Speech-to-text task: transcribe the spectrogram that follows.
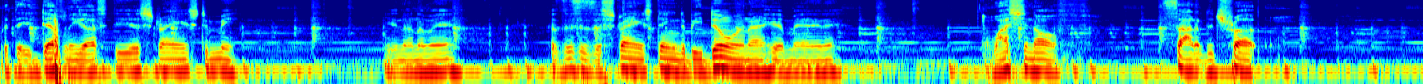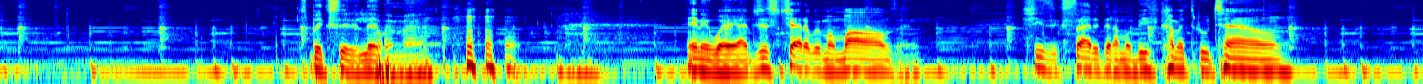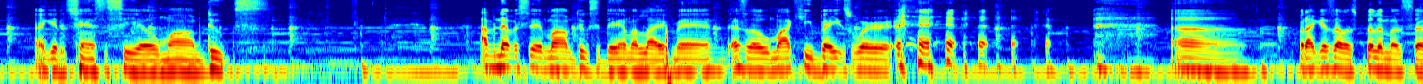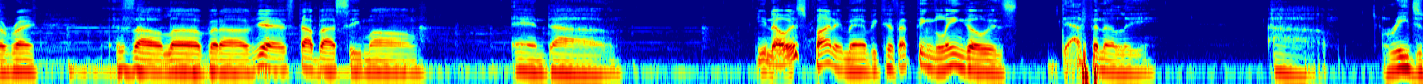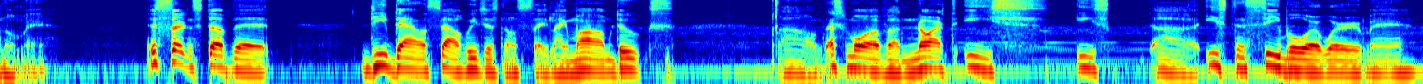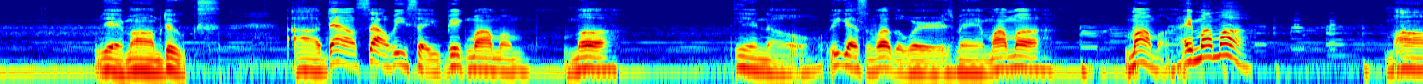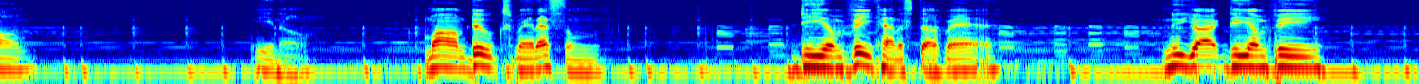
But they definitely are still strange to me. You know what I mean? Because this is a strange thing to be doing out here, man. Washing off side of the truck It's big city living, man. anyway, I just chatted with my moms and she's excited that I'm gonna be coming through town. I get a chance to see old Mom Dukes. I've never said Mom Dukes a day in my life, man. That's old Marquis Bates word. uh, but I guess I was feeling myself, right? It's all love. But uh, yeah, stop by see mom. And, uh, you know, it's funny, man, because I think lingo is definitely uh, regional, man. There's certain stuff that deep down south we just don't say, like Mom Dukes. Um, that's more of a northeast, east, uh, eastern seaboard word, man. Yeah, Mom Dukes. Uh, down south we say Big Mama, Ma, you know, we got some other words, man. Mama, mama, hey, mama, mom, you know, mom Dukes, man. That's some DMV kind of stuff, man. New York, DMV,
